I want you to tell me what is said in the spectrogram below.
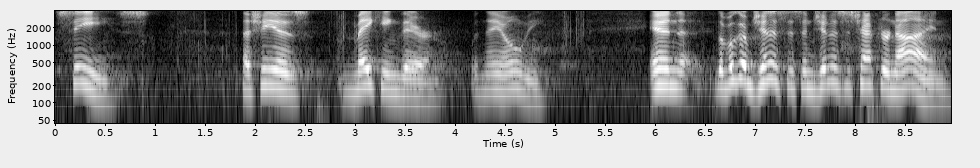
sees, that she is making there with Naomi. In the book of Genesis, in Genesis chapter 9,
